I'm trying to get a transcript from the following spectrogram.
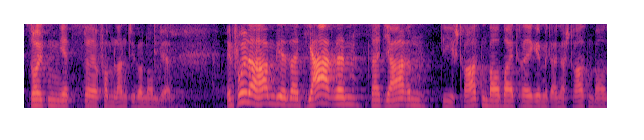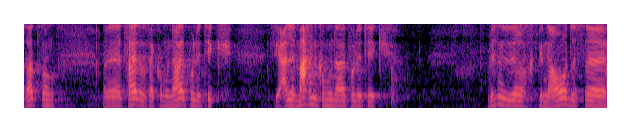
sollten jetzt äh, vom Land übernommen werden. In Fulda haben wir seit Jahren, seit Jahren die Straßenbaubeiträge mit einer Straßenbausatzung. Und in der Zeit aus der Kommunalpolitik, Sie alle machen Kommunalpolitik, wissen Sie doch genau, dass äh,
